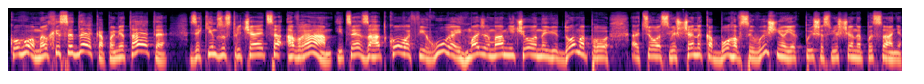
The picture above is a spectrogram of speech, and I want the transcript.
кого? Мелхиседека, пам'ятаєте, з яким зустрічається Авраам. І це загадкова фігура, і майже нам нічого не відомо про е, цього священика Бога Всевишнього, як пише священне писання.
